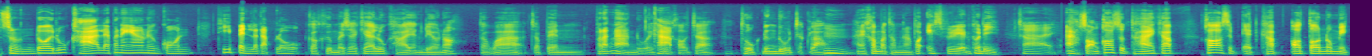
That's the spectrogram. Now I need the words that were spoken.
บสนุนโดยลูกค้าและพนักงานในองค์กรที่เป็นระดับโลก ก็คือไม่ใช่แค่ลูกค้าอย่างเดียวเนาะแต่ว่าจะเป็นพนักงานด้วยครับที่เขาจะถูกดึงดูดจากเราอืมให้เข้ามาทำงานเพราะ experience เขาดี ใช่อะสองข้อสุดท้ายครับ ข้อ 11 ครับ autonomic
